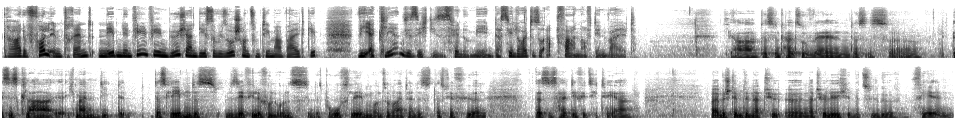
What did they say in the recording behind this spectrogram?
gerade voll im Trend, neben den vielen, vielen Büchern, die es sowieso schon zum Thema Wald gibt. Wie erklären Sie sich dieses Phänomen, dass die Leute so abfahren auf den Wald? Ja, das sind halt so Wellen. Das ist, äh, es ist klar. Ich meine, die, das Leben, das sehr viele von uns, das Berufsleben und so weiter, das, das wir führen, das ist halt defizitär weil bestimmte natür äh, natürliche Bezüge fehlen,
